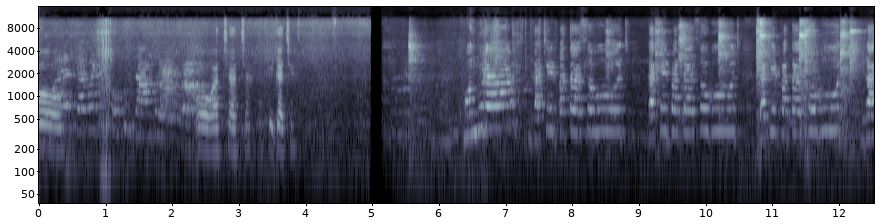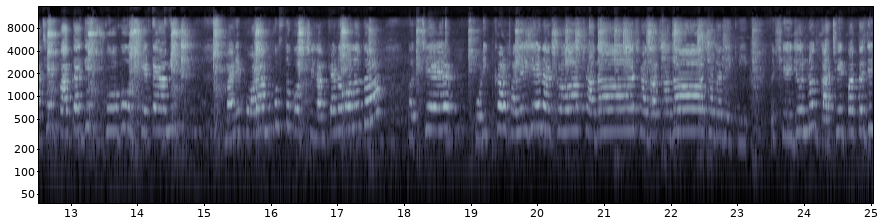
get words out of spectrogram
ও। ও আচ্ছা আচ্ছা ঠিক আছে। বন্ধুরা, গাছের পাতা সবুজ, গাছের পাতা সবুজ, গাছের পাতা সবুজ, গাছের পাতা যে সবুজ, সেটা আমি মানে পড়া মুখস্থ করছিলাম। কেন বলো তো হচ্ছে পরীক্ষার হলে গিয়ে না সব সাদা সাদা সাদা সাদা দেখি। তো সেই জন্য গাছের পাতা যে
